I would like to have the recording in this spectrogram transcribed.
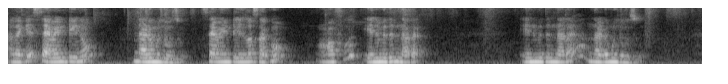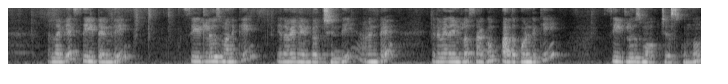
అలాగే సెవెంటీను నడుము లూజు. సెవెంటీన్లో సగం ఆఫ్ ఎనిమిదిన్నర. ఎనిమిదిన్నర నడుము లూజు. అలాగే సీట్ అండి. సీట్ లూజ్ మనకి ఇరవై రెండు వచ్చింది. అంటే ఇరవై రెండులో సగం పదకొండుకి సీట్ లూజ్ మాక్ చేసుకుందాం.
